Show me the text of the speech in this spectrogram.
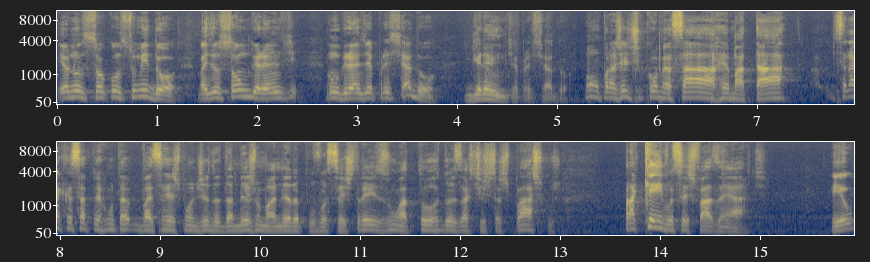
eu não sou consumidor, mas eu sou um grande, um grande apreciador grande apreciador. Bom, para a gente começar a arrematar, será que essa pergunta vai ser respondida da mesma maneira por vocês três? Um ator, dois artistas plásticos? Para quem vocês fazem arte? Eu?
